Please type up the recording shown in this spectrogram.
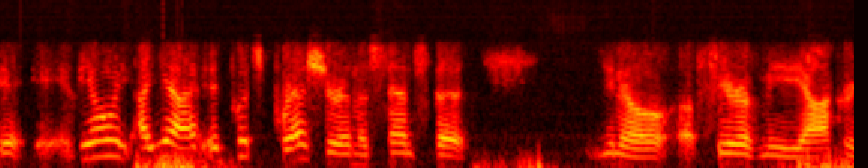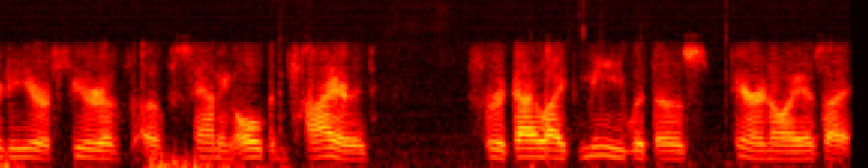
it, it, the only uh, yeah, it puts pressure in the sense that you know a fear of mediocrity or a fear of of sounding old and tired. For a guy like me with those paranoias, I,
